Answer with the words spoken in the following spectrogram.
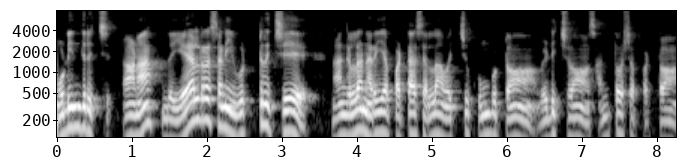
முடிந்துருச்சு. ஆனால் இந்த ஏழரை சனி விட்டுருச்சு. நாங்கள்லாம் நிறைய பட்டாசெல்லாம் வச்சு கும்பிட்டோம் வெடித்தோம் சந்தோஷப்பட்டோம்.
